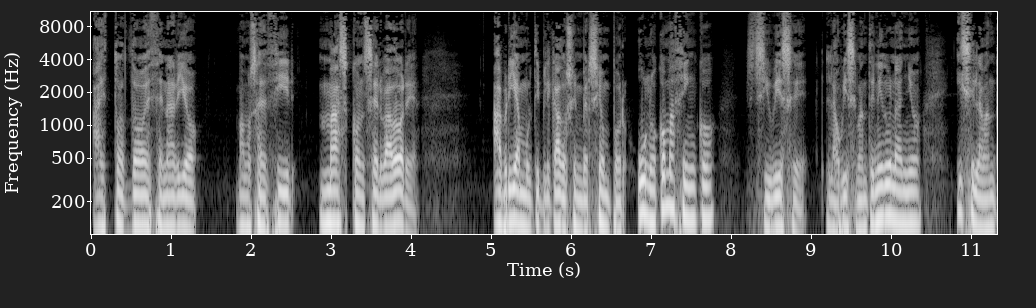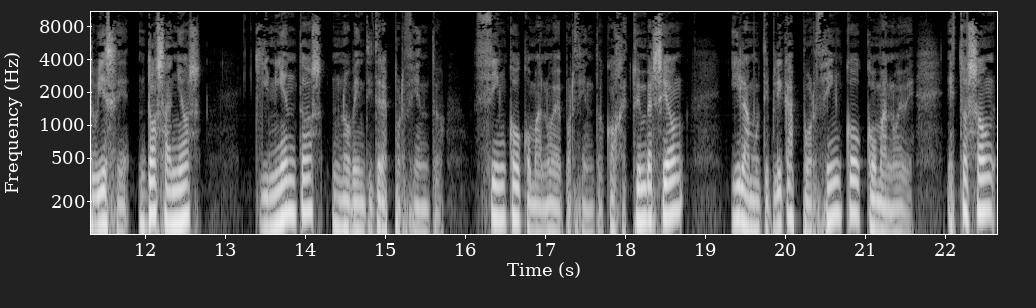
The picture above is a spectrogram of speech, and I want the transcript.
a estos dos escenarios, vamos a decir, más conservadores, habría multiplicado su inversión por 1,5 si hubiese, la hubiese mantenido un año y si la mantuviese dos años, 593%, 5,9%. Coges tu inversión y la multiplicas por 5,9. Estos son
